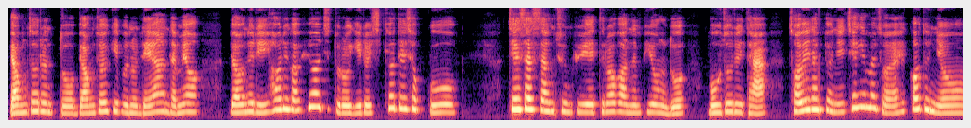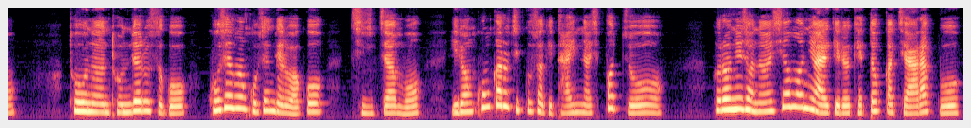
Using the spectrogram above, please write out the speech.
명절은 또 명절 기분을 내야 한다며 며느리 허리가 휘어지도록 일을 시켜대셨고 제사상 준비에 들어가는 비용도 모조리 다 저희 남편이 책임을 져야 했거든요. 돈은 돈대로 쓰고 고생은 고생대로 하고 진짜 뭐 이런 콩가루 집구석이 다 있나 싶었죠. 그러니 저는 시어머니 알기를 개떡같이 알았고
